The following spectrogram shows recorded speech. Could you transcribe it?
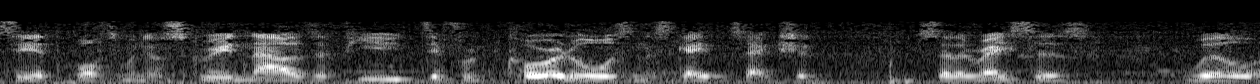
See at the bottom on your screen now there's a few different corridors in the skating section. So the racers will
